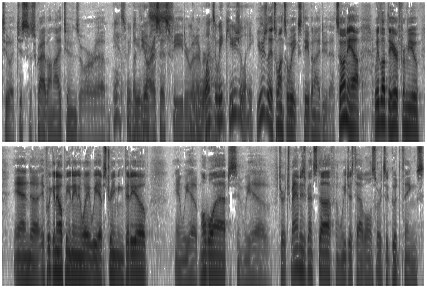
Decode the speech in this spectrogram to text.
to it. Just subscribe on iTunes or uh, Yes, we do the RSS feed or whatever once a um, week usually. Usually it's once a week. Steve and I do that. So anyhow, we'd love to hear from you, and uh, if we can help you in any way, we have streaming video, and we have mobile apps, and we have church management stuff, and we just have all sorts of good things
